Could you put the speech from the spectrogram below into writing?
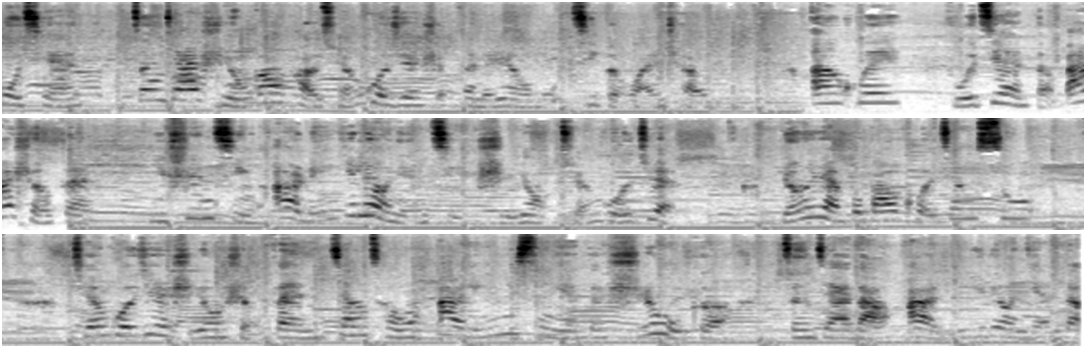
目前增加使用高考全国卷省份的任务基本完成。安徽、福建等八省份已申请二零一六年起使用全国卷，仍然不包括江苏。全国卷使用省份将从二零一四年的十五个增加到二零一六年的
